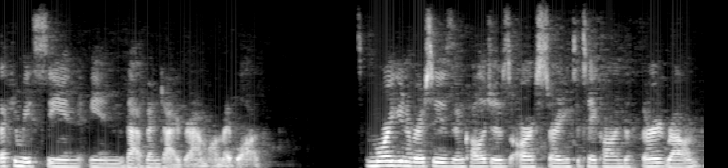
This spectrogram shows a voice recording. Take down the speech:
that can be seen in that Venn diagram on my blog. More universities and colleges are starting to take on the third realm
